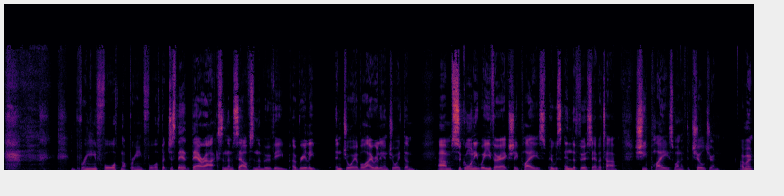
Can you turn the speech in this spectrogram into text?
bringing forth, not bringing forth, but just their their arcs in themselves in the movie are really enjoyable. I really enjoyed them. Um, Sigourney Weaver actually plays, who was in the first Avatar. She plays one of the children. I won't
